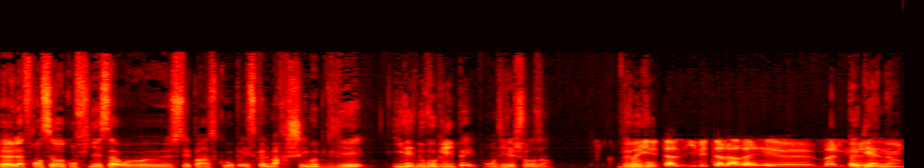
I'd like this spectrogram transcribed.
la France est reconfinée, ça c'est pas un scoop. Est-ce que le marché immobilier, il est de nouveau grippé? On dit les choses. Hein. de nouveau. Il est à, l'arrêt malgré une,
